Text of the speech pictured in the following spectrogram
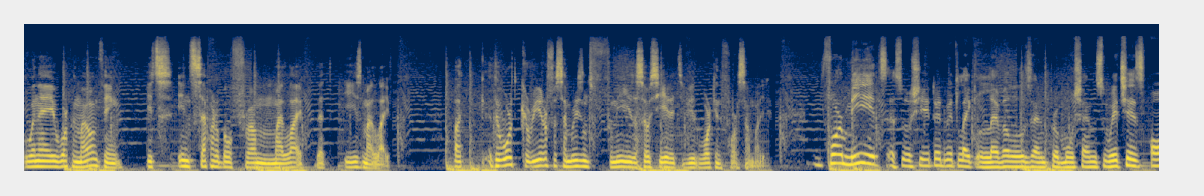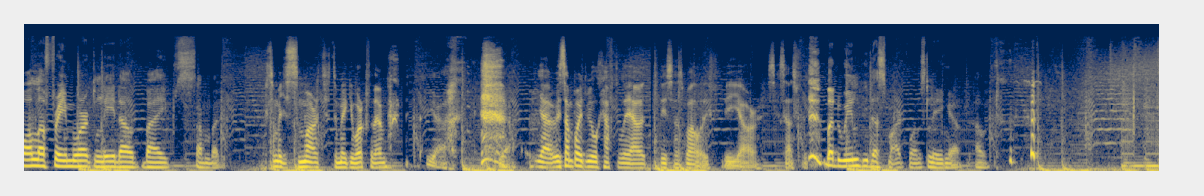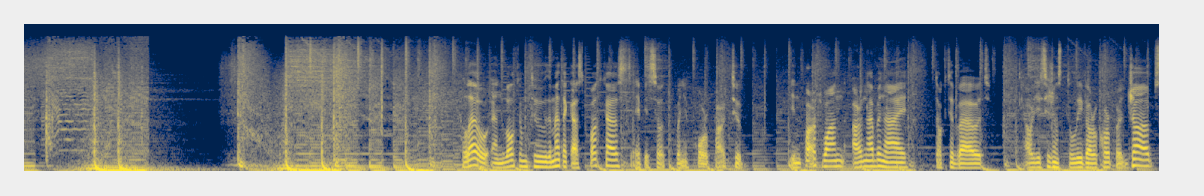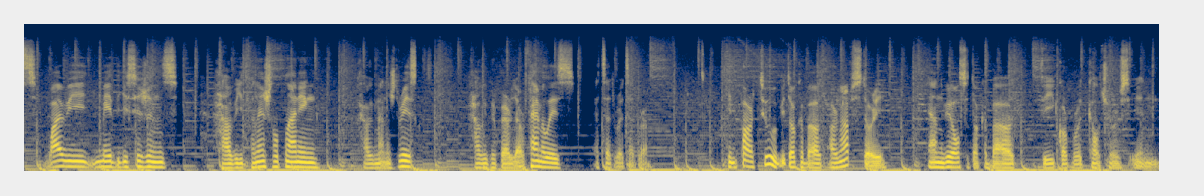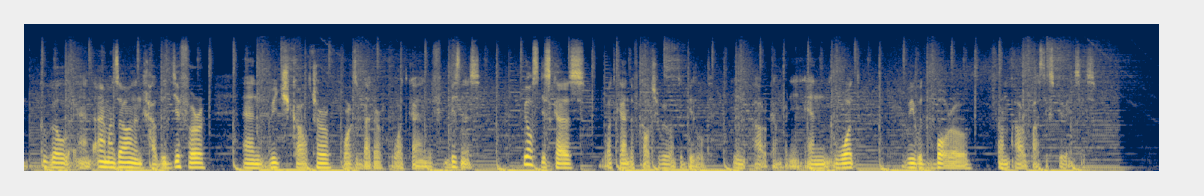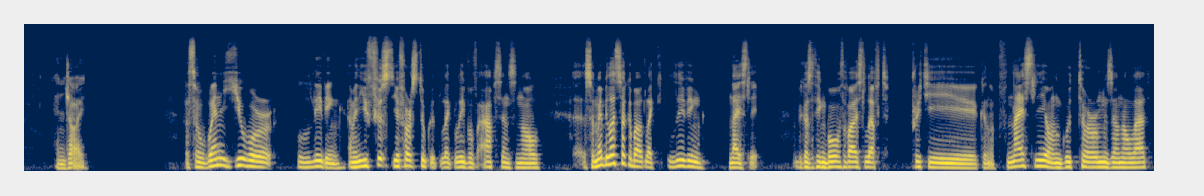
when I work on my own thing, it's inseparable from my life. That is my life. But the word career, for some reason, for me, is associated with working for somebody. For me, it's associated with like levels and promotions, which is all a framework laid out by somebody. Somebody smart to make it work for them. Yeah. yeah. yeah, at some point we'll have to lay out this as well if we are successful. But we'll be the smart ones laying it out. Hello, and welcome to the Metacast podcast, episode 24, part 2. In part 1, Arnab and I talked about our decisions to leave our corporate jobs, why we made the decisions, how we did financial planning, how we managed risks, how we prepared our families, etc. etc. In part 2, we talk about Arnab's story, and we also talk about the corporate cultures in Google and Amazon and how they differ and which culture works better for what kind of business. We also discuss what kind of culture we want to build in our company and what we would borrow from our past experiences. Enjoy. So when you were leaving, I mean, you first you first took it like leave of absence and all. Uh, so maybe let's talk about like living nicely, because I think both of us left pretty kind of nicely on good terms and all that.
